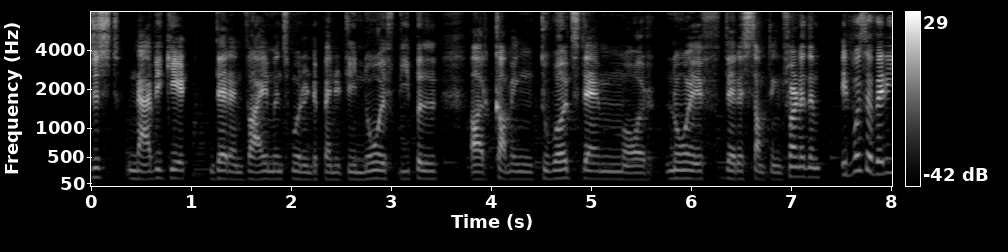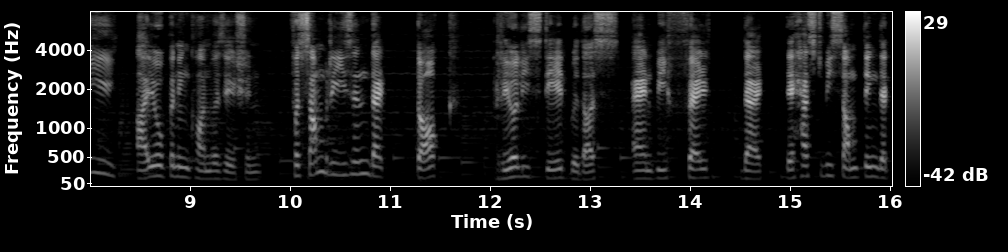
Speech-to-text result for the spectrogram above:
just navigate their environments more independently, know if people are coming towards them, or know if there is something in front of them. It was a very eye opening conversation. For some reason, that talk really stayed with us, and we felt that there has to be something that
